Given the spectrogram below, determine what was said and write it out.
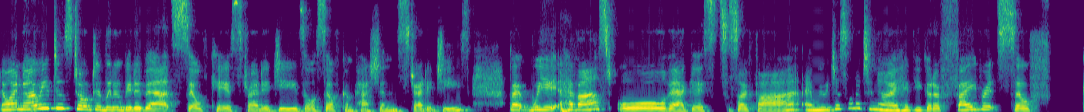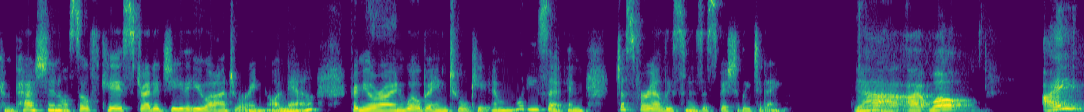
Now, I know we've just talked a little bit about self care strategies or self compassion strategies, but we have asked all of our guests so far, and we just wanted to know have you got a favorite self compassion or self care strategy that you are drawing on now from your own wellbeing toolkit? And what is it? And just for our listeners, especially today. Yeah. I, well, I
